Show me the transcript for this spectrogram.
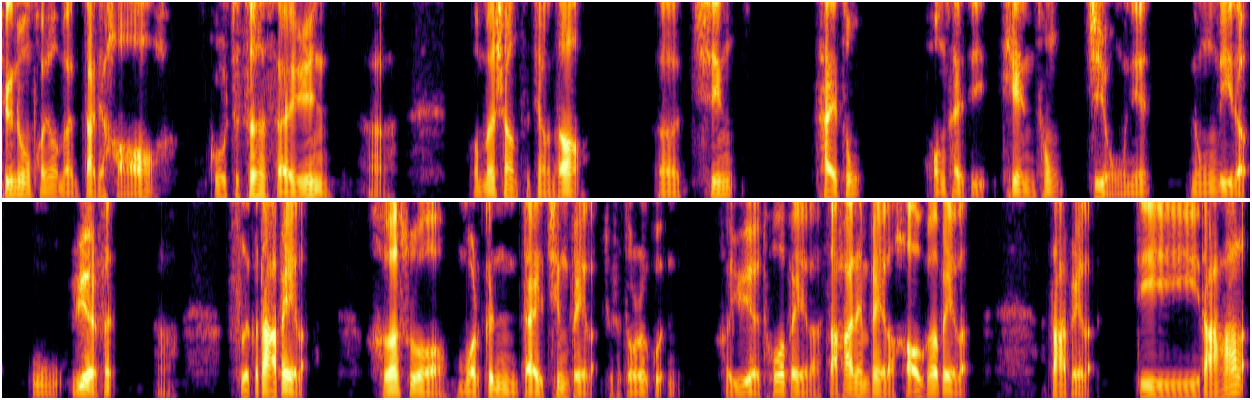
听众朋友们，大家好，古之色彩韵啊。我们上次讲到，呃，清太宗皇太极天聪九年农历的五月份啊，四个大贝勒和硕、摩尔根、代庆贝勒，就是多尔衮和岳托贝勒、萨哈林贝勒、豪格贝勒大贝勒抵达了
